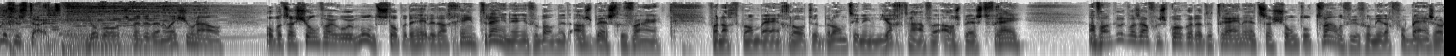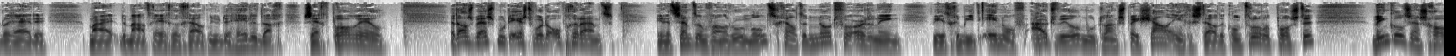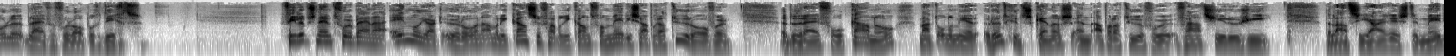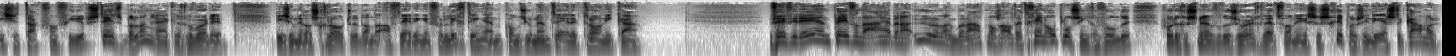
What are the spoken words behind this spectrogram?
spoedige start. Jobboot met het NOS-journaal. Op het station van Roermond stoppen de hele dag geen treinen in verband met asbestgevaar. Vannacht kwam bij een grote brand in een jachthaven asbest vrij. Aanvankelijk was afgesproken dat de treinen het station tot 12 uur vanmiddag voorbij zouden rijden. Maar de maatregel geldt nu de hele dag, zegt ProRail. Het asbest moet eerst worden opgeruimd. In het centrum van Roermond geldt een noodverordening. Wie het gebied in of uit wil, moet langs speciaal ingestelde controleposten. Winkels en scholen blijven voorlopig dicht. Philips neemt voor bijna 1 miljard euro een Amerikaanse fabrikant van medische apparatuur over. Het bedrijf Volcano maakt onder meer röntgenscanners en apparatuur voor vaatchirurgie. De laatste jaren is de medische tak van Philips steeds belangrijker geworden. Die is inmiddels groter dan de afdelingen verlichting en consumentenelektronica. VVD en PvdA hebben na urenlang beraad nog altijd geen oplossing gevonden voor de gesneuvelde zorgwet van minister Schippers in de Eerste Kamer.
